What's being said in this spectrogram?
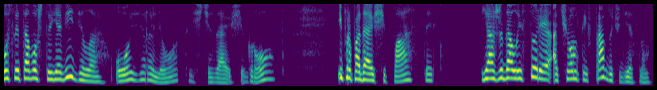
После того, что я видела — озеро, лед, исчезающий гроб, и пропадающий пастырь. Я ожидала истории о чем-то и вправду чудесном,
